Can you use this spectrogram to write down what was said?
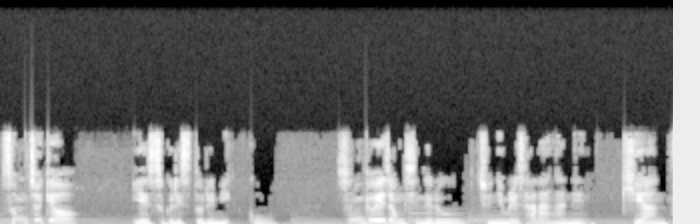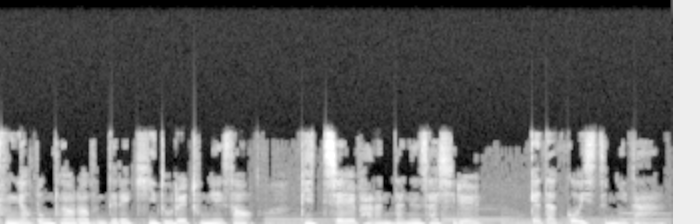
숨죽여 예수 그리스도를 믿고 순교의 정신으로 주님을 사랑하는 귀한 북녘 동포 여러분들의 기도를 통해서 빛을 발한다는 사실을 깨닫고 있습니다.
